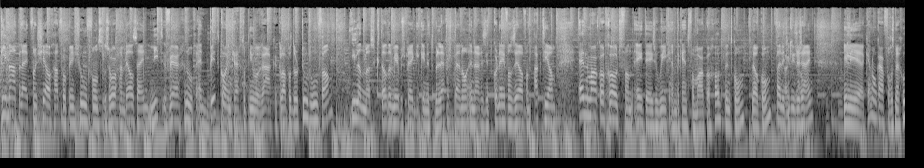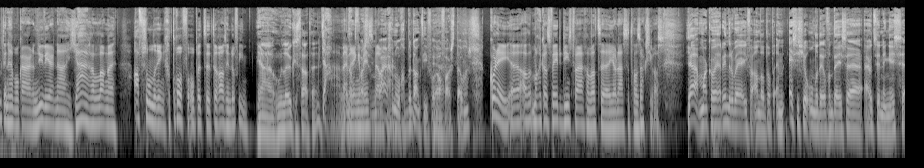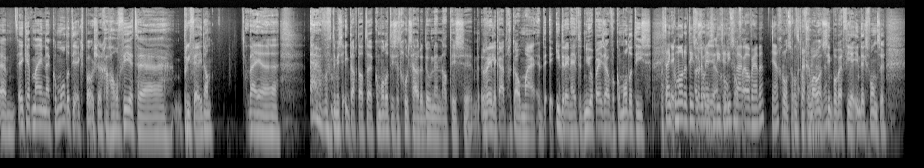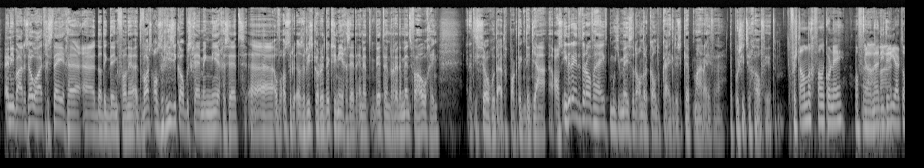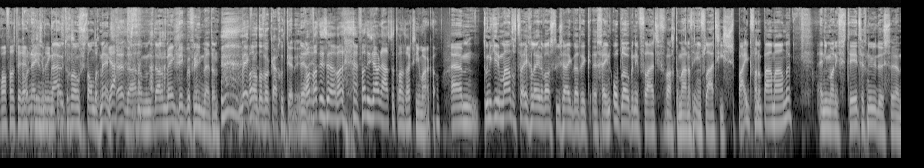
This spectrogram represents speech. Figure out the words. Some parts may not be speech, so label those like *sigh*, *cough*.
Het klimaatbeleid van Shell gaat voor pensioenfonds Zorg en Welzijn niet ver genoeg. En Bitcoin krijgt opnieuw rake klappen door toedoen van Elon Musk. Dat en meer bespreek ik in het beleggerspanel. En daar zit Corné van Zel van Actiam en Marco Groot van Eat Deze Week... en bekend van marcogroot.com. Welkom, fijn dat jullie er zijn. Jullie eh, kennen elkaar volgens mij goed en hebben elkaar nu weer na jarenlange afzondering getroffen op het eh, terras in Dauphine. Ja, hoe leuk is dat, hè? Ja, wij brengen mensen bij elkaar. genoeg. Bedankt hiervoor ja. alvast, Thomas. Corné, uh, mag ik als wederdienst vragen wat jouw laatste transactie was? Ja, Marco, herinneren we even aan dat dat een essentieel onderdeel van deze uitzending is. Uh, ik heb mijn commodity exposure gehalveerd, privé dan. *clears throat* Tenminste, ik dacht dat commodities het goed zouden doen. En dat is redelijk uitgekomen. Maar iedereen heeft het nu opeens over commodities. Wat zijn commodities oh, sorry, voor de mensen die het er niet zo vaak over hebben? Ja? Grondstoffen. Gewoon simpelweg via indexfondsen. En die waren zo hard gestegen uh, dat ik denk van... Ja, het was als risicobescherming neergezet... Uh, of als, als risicoreductie neergezet... en het werd een rendementsverhoging. En het is zo goed uitgepakt. Ik denk, ja, als iedereen het erover heeft... moet je meestal de andere kant op kijken. Dus ik heb maar even de positie gehalveerd. Verstandig van Corné? Of ja, na die drie jaar toch alvast weer Corné even... Corné is een buitengewoon verstandig mens. Ja. Hè? Daarom, *laughs* daarom ben ik dik bevriend met hem. Ik merk wel dat we elkaar goed kennen. Ja. Wat, wat, is, uh, wat, *laughs* wat, is jouw laatste transactie, Marco? Um, toen ik hier een maand of twee geleden was... toen zei ik dat ik geen oplopende inflatie verwachtte... maar een inflatiespike van een paar maanden. En die manifesteert zich nu, dus... Uh,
